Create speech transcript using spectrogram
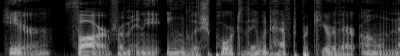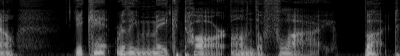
here, far from any English port, they would have to procure their own. Now, you can't really make tar on the fly, but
